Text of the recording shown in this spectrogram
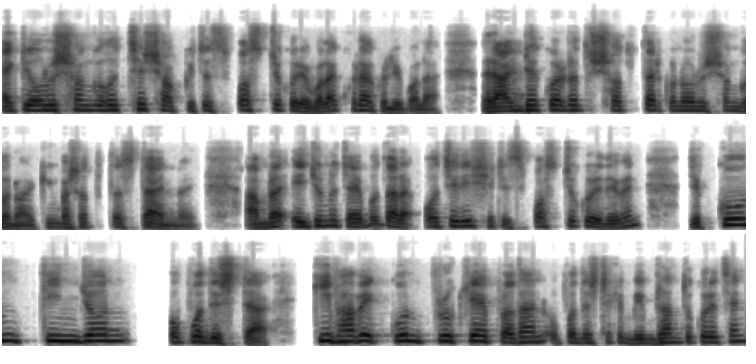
একটি অনুষঙ্গ হচ্ছে সবকিছু স্পষ্ট করে বলা, খোলাখুলি বলা। রাগ-ঢাক করাটা তো সততার কোনো অনুষঙ্গ নয় কিংবা সততার স্টাইল নয়। আমরা এই জন্য চাইব তারা অচিরেই সেটি স্পষ্ট করে দেবেন যে কোন ৩ জন উপদেষ্টা কীভাবে কোন প্রক্রিয়ায় প্রধান উপদেষ্টাকে বিভ্রান্ত করেছেন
